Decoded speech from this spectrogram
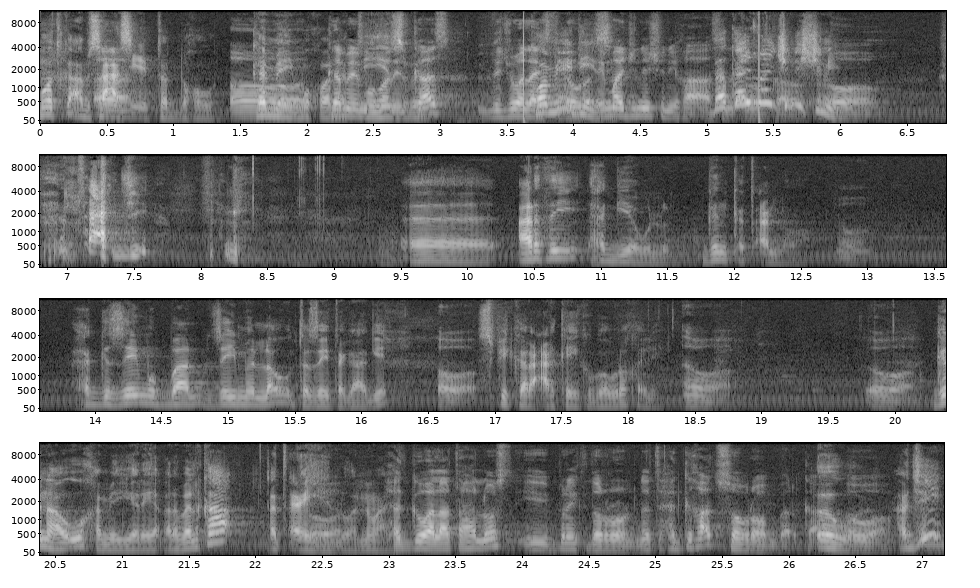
ሞትካ ኣብ ሳዕሲዒት ተድኸውን ከመይ ምኾነ كمي مخون ህዝቢ الكاس فيجوالايز كوميديز. ايماجينيشن يخا بقى imagination እዩ። እንታይ أرثي حقي يقولون جن كتعلو حق زي مبال زي ملاو أنت زي تجاجي سبيكر عركي كجبر خلي جن أو خم يجري قربلك تتعيه لو أنا حق ولا تهلوس يبريك ذا رول نت حق خات صبرهم أوه. حجي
